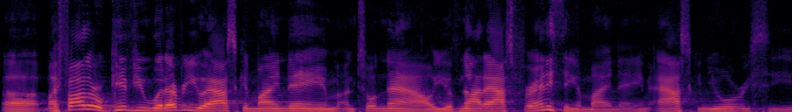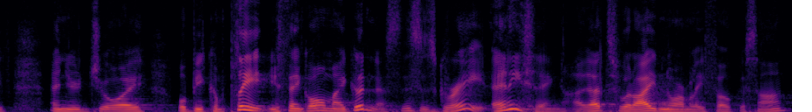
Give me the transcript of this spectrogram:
uh, my Father will give you whatever you ask in my name. Until now, you have not asked for anything in my name. Ask and you will receive, and your joy will be complete. You think, oh my goodness, this is great. Anything. That's what I normally focus on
